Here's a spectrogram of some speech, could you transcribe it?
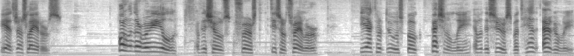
via translators. Following the reveal of the show's first teaser trailer, the actor duo spoke passionately about the series but had arguably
